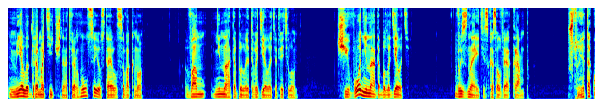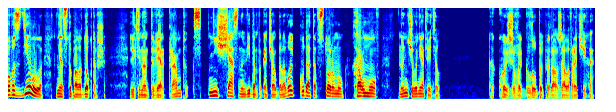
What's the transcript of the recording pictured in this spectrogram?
мелодраматично отвернулся и уставился в окно. «Вам не надо было этого делать», — ответил он. «Чего не надо было делать?» «Вы знаете», — сказал Веркрамп. «Что я такого сделала?» — не отступала докторша. Лейтенант Веркрамп с несчастным видом покачал головой куда-то в сторону холмов, но ничего не ответил. «Какой же вы глупый!» — продолжала врачиха.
